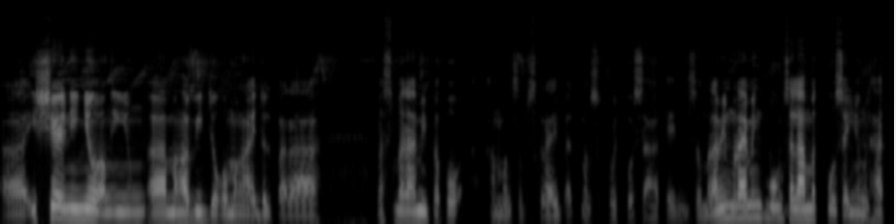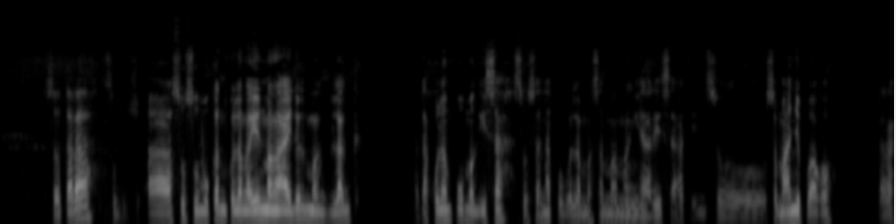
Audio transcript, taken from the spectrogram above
ah, i-share ninyo ang inyong ah, mga video ko mga idol para mas marami pa po ang mag-subscribe at mag-support po sa atin. So maraming maraming pong salamat po sa inyong lahat. So tara, ah, susubukan ko lang ngayon mga idol mag-vlog. At ako lang po mag-isa. So sana po wala masama mangyari sa atin. So samahan niyo po ako. Tara.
